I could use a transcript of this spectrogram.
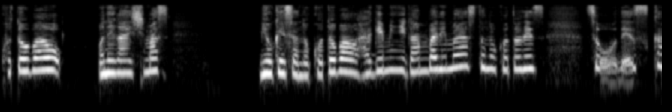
言葉をお願いします。妙慶さんの言葉を励みに頑張りますとのことです。そうですか。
